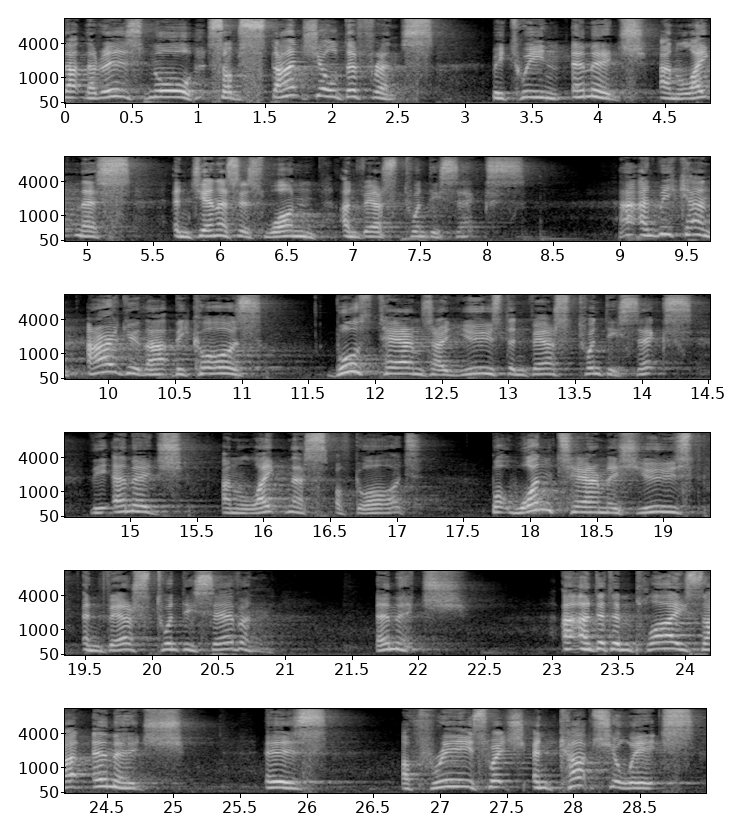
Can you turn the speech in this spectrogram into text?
that there is no substantial difference between image and likeness in Genesis 1 and verse 26. And we can argue that because both terms are used in verse 26, the image and likeness of God, but one term is used in verse 27, image. And it implies that image is a phrase which encapsulates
